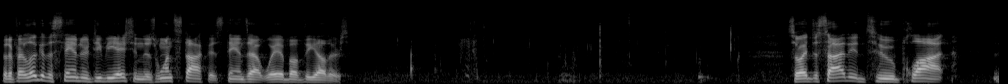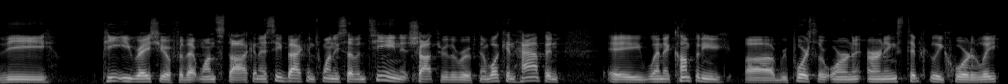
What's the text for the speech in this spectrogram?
But if I look at the standard deviation, there's one stock that stands out way above the others. So I decided to plot the PE ratio for that one stock, and I see back in 2017 it shot through the roof. Now what can happen a, when a company uh, reports their earnings, typically quarterly,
